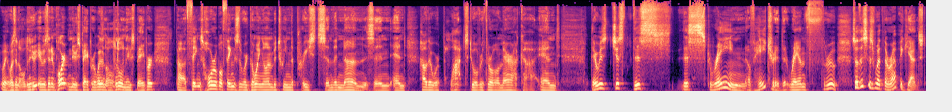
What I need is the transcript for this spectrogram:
well, it wasn't a new, it was an important newspaper. It wasn't a little newspaper. Uh, things, horrible things that were going on between the priests and the nuns, and and how there were plots to overthrow America, and there was just this this strain of hatred that ran through. So this is what they're up against.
